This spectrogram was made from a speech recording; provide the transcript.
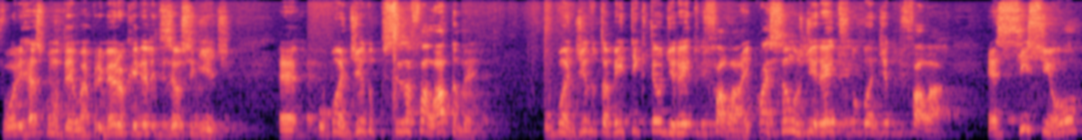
Vou lhe responder, mas primeiro eu queria lhe dizer o seguinte, é, o bandido precisa falar também. O bandido também tem que ter o direito de falar. E quais são os direitos do bandido de falar? É sim senhor,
